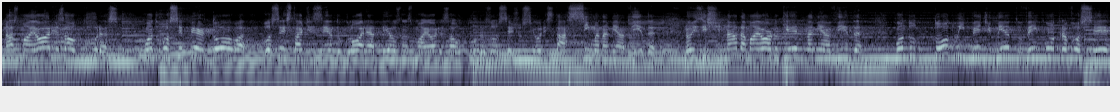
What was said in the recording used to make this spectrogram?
nas maiores alturas. Quando você perdoa, você está dizendo glória a Deus nas maiores alturas, ou seja, o Senhor está acima na minha vida. Não existe nada maior do que Ele na minha vida. Quando todo o impedimento vem contra você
